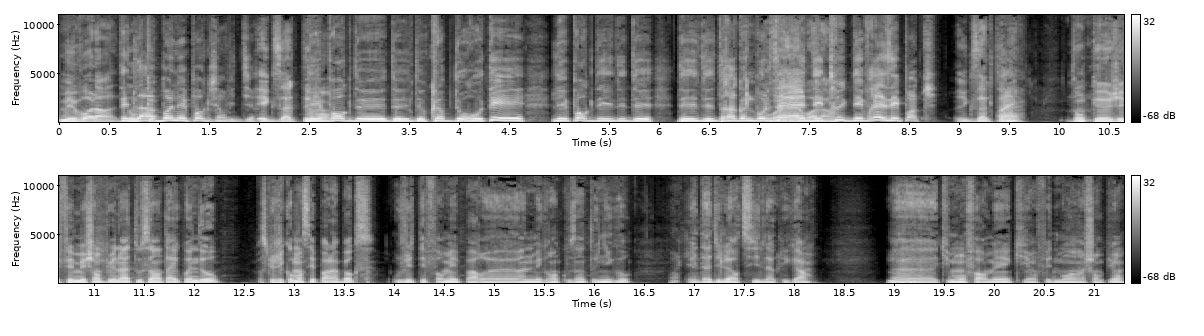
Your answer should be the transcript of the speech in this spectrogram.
mais voilà. T'es de la bonne époque, j'ai envie de dire. Exactement. L'époque de, de, de Club Dorothée, l'époque des, des, des, Dragon Ball Ouais, Z, voilà. des trucs, des vraies époques. Exactement. Ouais. Donc euh, j'ai fait mes championnats, tout ça en taekwondo, parce que j'ai commencé par la boxe, où j'étais formé par euh, un de mes grands cousins, Tonigo, et Daddy Lortzi de la Clica, Mhm. euh, qui m'ont formé, qui ont fait de moi un champion.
